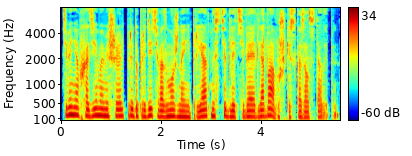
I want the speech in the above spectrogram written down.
«Тебе необходимо, Мишель, предупредить возможные неприятности для тебя и для бабушки», — сказал Столыпин.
